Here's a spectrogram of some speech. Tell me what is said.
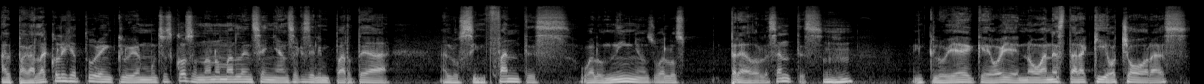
Al pagar la colegiatura incluyen muchas cosas, no nomás la enseñanza que se le imparte a, a los infantes o a los niños o a los preadolescentes. Incluye que, oye, no van a estar aquí ocho horas,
